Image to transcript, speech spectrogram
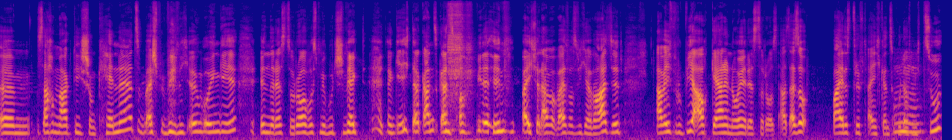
ähm, Sachen mag, die ich schon kenne. Zum Beispiel, wenn ich irgendwo hingehe in ein Restaurant, wo es mir gut schmeckt, dann gehe ich da ganz, ganz oft wieder hin, weil ich schon einfach weiß, was mich erwartet. Aber ich probiere auch gerne neue Restaurants aus. Also beides trifft eigentlich ganz gut mhm. auf mich zu.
